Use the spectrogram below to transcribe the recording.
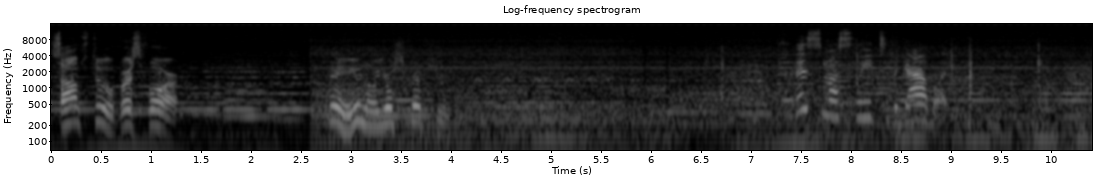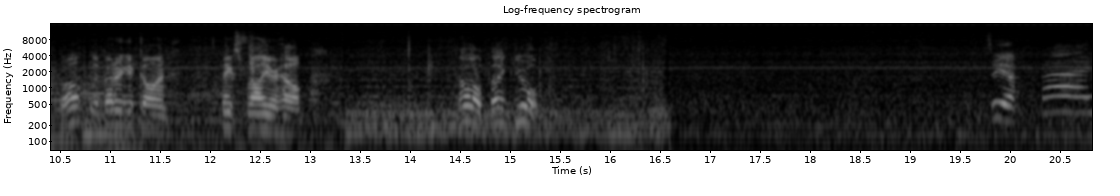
Psalms 2, verse 4. Hey, you know your scriptures. This must lead to the goblet. Well, we better get going. Thanks for all your help. Oh, thank you. See ya. Bye.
